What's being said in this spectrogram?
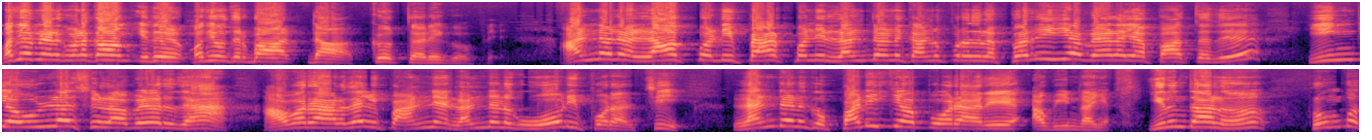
மதியம் நேருக்கு வணக்கம். இது மதியம் திருபா டா கூத்தரி கோப்பி அண்ணனை லாக் பண்ணி பேக் பண்ணி லண்டனுக்கு அனுப்புறதுல பெரிய வேலையை பார்த்தது இங்க உள்ள சில பேர் தான் அவரால் தான் இப்போ அண்ணன் லண்டனுக்கு ஓடி போறார். சி லண்டனுக்கு படிக்க போறாரு அப்படின்றாங்க. இருந்தாலும் ரொம்ப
